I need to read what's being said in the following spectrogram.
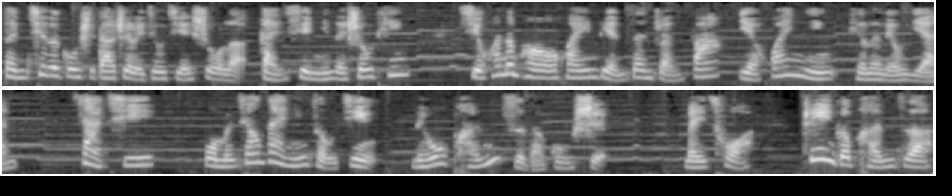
本期的故事到这里就结束了，感谢您的收听。喜欢的朋友欢迎点赞转发，也欢迎您评论留言。下期我们将带您走进刘盆子的故事。没错，这个盆子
